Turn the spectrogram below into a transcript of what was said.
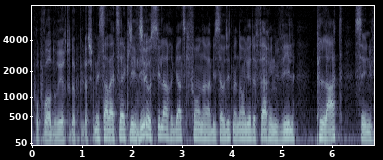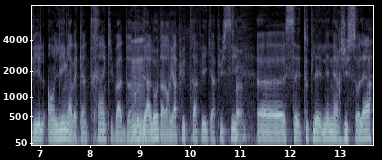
pour pouvoir nourrir toute la population. Mais ça va être ça avec les villes aussi. Là, regarde ce qu'ils font en Arabie Saoudite. Maintenant, au lieu de faire une ville plate, c'est une ville en ligne avec un train qui va d'un Mm. côté à l'autre. Alors, il n'y a plus de trafic, il n'y a plus ci. Ouais. Euh, c'est toute l'é- l'énergie solaire.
